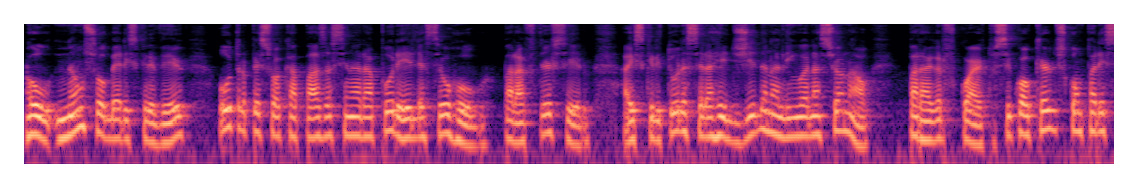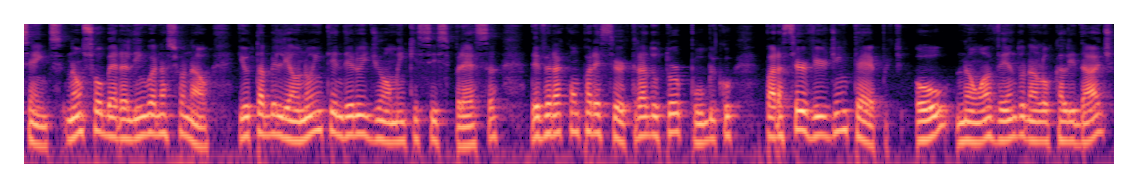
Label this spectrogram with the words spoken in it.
ou não souber escrever, outra pessoa capaz assinará por ele a seu rogo. Parágrafo 3. A escritura será redigida na língua nacional. Parágrafo 4. Se qualquer dos comparecentes não souber a língua nacional e o tabelião não entender o idioma em que se expressa, deverá comparecer tradutor público para servir de intérprete, ou, não havendo na localidade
